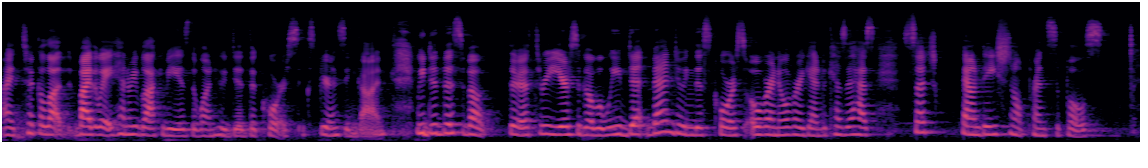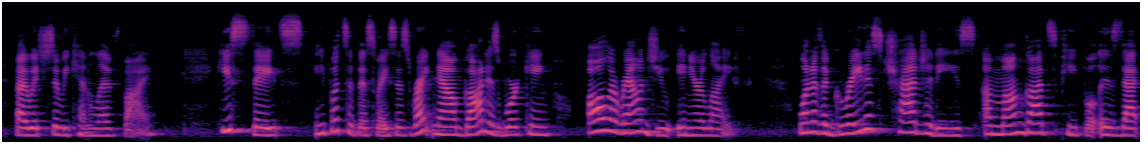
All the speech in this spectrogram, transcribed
I took a lot. By the way, Henry Blackaby is the one who did the course, Experiencing God. We did this about th- three years ago, but we've been doing this course over and over again because it has such foundational principles by which that we can live by. He states, he puts it this way, he says, Right now, God is working all around you in your life. One of the greatest tragedies among God's people is that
